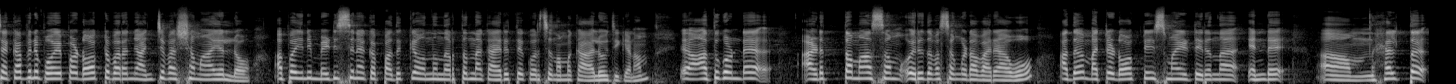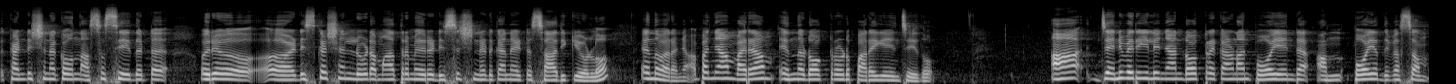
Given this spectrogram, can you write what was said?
ചെക്കപ്പിന് പോയപ്പോൾ ഡോക്ടർ പറഞ്ഞു അഞ്ച് വർഷമായല്ലോ. അപ്പോൾ ഇനി മെഡിസിനൊക്കെ പതുക്കെ ഒന്ന് നിർത്തുന്ന കാര്യത്തെക്കുറിച്ച് നമുക്ക് ആലോചിക്കണം. അതുകൊണ്ട് അടുത്ത മാസം ഒരു ദിവസം കൂടെ വരാവോ? അത് മറ്റ് ഡോക്ടേഴ്സുമായിട്ടിരുന്ന് എന്റെ ഹെൽത്ത് കണ്ടീഷനൊക്കെ ഒന്ന് അസസ് ചെയ്തിട്ട് ഒരു ഡിസ്കഷനിലൂടെ മാത്രമേ ഒരു ഡിസിഷൻ എടുക്കാനായിട്ട് സാധിക്കുകയുള്ളൂ. എന്ന് പറഞ്ഞു. അപ്പം ഞാൻ വരാം എന്ന് ഡോക്ടറോട് പറയുകയും ചെയ്തു. ആ ജനുവരിയിൽ ഞാൻ ഡോക്ടറെ കാണാൻ പോയതിന്റെ പോയ ദിവസം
